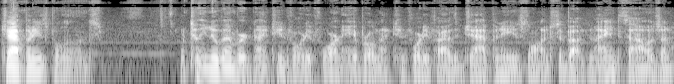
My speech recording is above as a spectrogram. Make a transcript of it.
Japanese balloons. Between November 1944 and April 1945, the Japanese launched about 9,000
